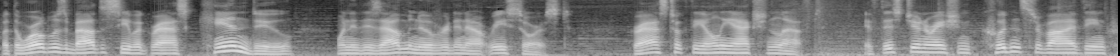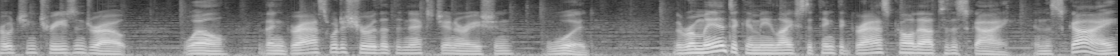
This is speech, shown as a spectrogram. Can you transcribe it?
but the world was about to see what grass can do when it is outmaneuvered and outresourced. Grass took the only action left. If this generation couldn't survive the encroaching trees and drought, well, then grass would assure that the next generation would. The romantic in me likes to think that grass called out to the sky, and the sky,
